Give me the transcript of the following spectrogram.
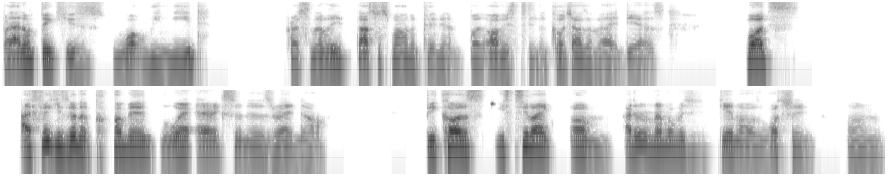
but I don't think he's what we need. Personally, that's just my own opinion. But obviously the coach has other ideas. But I think he's gonna come in where Eriksen is right now. Because you see, like um, I don't remember which game I was watching. Um,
